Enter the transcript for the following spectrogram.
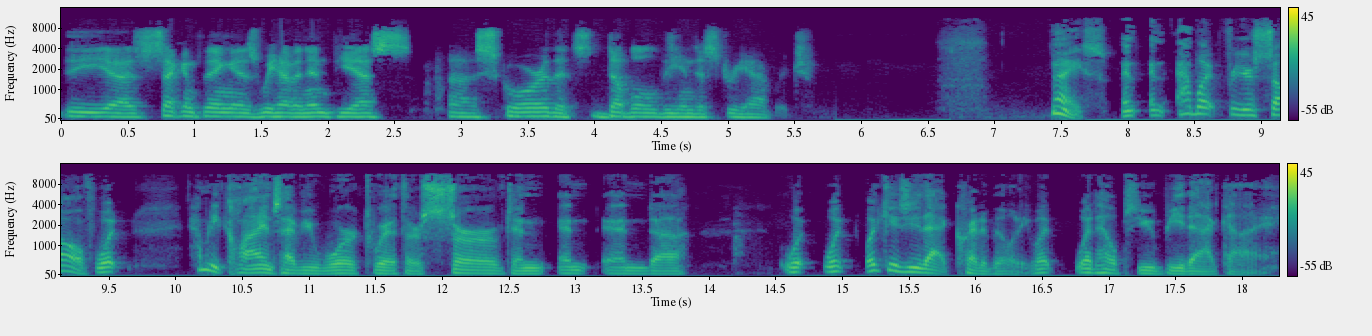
the uh, second thing is we have an NPS uh, score that's double the industry average. Nice. And and how about for yourself? What how many clients have you worked with or served and and and uh, what what what gives you that credibility? What what helps you be that guy?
